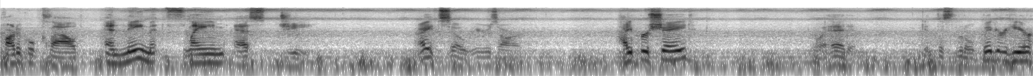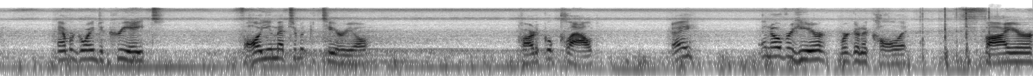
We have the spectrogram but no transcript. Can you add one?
particle cloud and name it flame SG. All right, so here's our hyper shade. Go ahead and get this a little bigger here. And we're going to create volumetric material, particle cloud, okay? And over here, we're gonna call it fire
